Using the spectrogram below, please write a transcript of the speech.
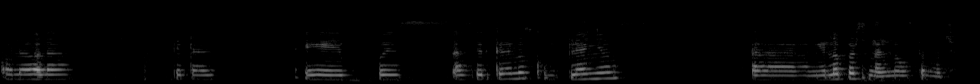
Hola, hola, ¿qué tal? Eh, pues acerca de los cumpleaños, a mí en lo personal me gusta mucho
